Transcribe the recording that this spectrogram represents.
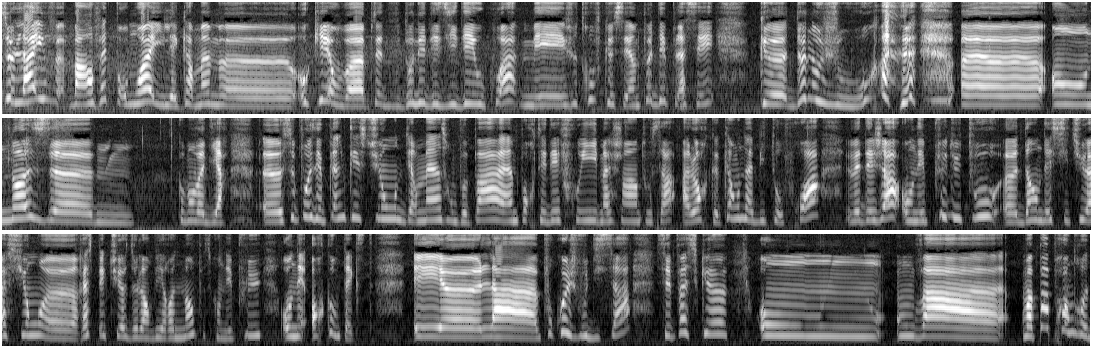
ce live, bah en fait pour moi il est quand même euh, ok, on va peut-être vous donner des idées ou quoi, mais je trouve que c'est un peu déplacé que de nos jours euh, on ose euh, comment on va dire euh, se poser plein de questions, dire mince on peut pas importer des fruits machin tout ça, alors que quand on habite au froid, eh ben déjà on n'est plus du tout euh, dans des situations euh, respectueuses de l'environnement parce qu'on n'est plus on est hors contexte. Et là pourquoi je vous dis ça, c'est parce que on on va on va pas prendre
